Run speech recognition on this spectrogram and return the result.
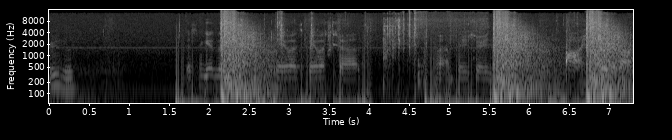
Mm-hmm. Just in case there's KOS, KOS shot. But I'm pretty sure he's Oh, he screwed it up.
